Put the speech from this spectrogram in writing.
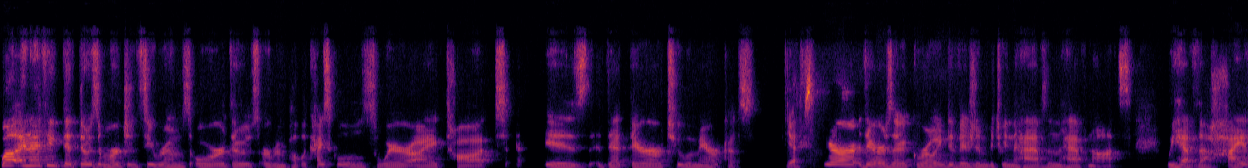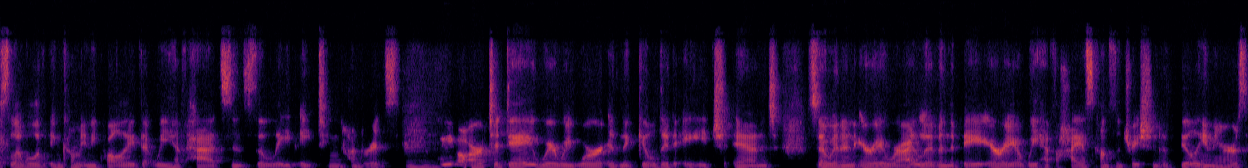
Well, and I think that those emergency rooms or those urban public high schools where I taught is that there are two Americas. Yes. There, there's a growing division between the haves and the have nots. We have the highest level of income inequality that we have had since the late 1800s. Mm-hmm. We are today where we were in the Gilded Age. And so, in an area where I live in the Bay Area, we have the highest concentration of billionaires.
